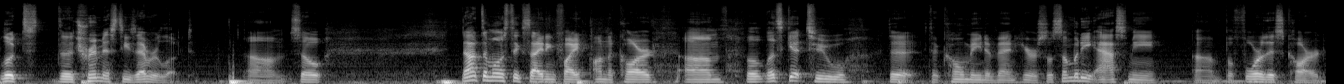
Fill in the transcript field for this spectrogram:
looked the trimmest he's ever looked. Um, so not the most exciting fight on the card. Um, but let's get to the the co-main event here. So somebody asked me um, before this card,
